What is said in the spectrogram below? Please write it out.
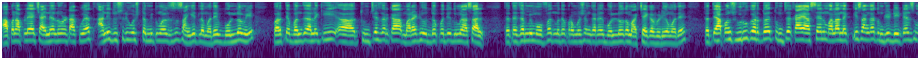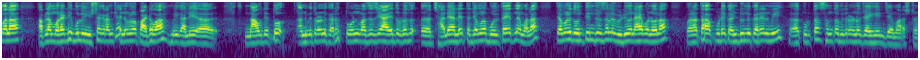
आपण आपल्या या चॅनलवर टाकूयात. आणि दुसरी गोष्ट मी तुम्हाला जसं सांगितलं मध्ये बोललो मी परत ते बंद झालं की तुमचे जर का मराठी उद्योगपती तुम्ही असाल तर त्याचं मी मोफतमध्ये प्रमोशन करायला बोललो होतो मागच्या एका व्हिडिओमध्ये तर ते आपण सुरू करतोय. तुमचं काय असेल मला नक्की सांगा. तुमची डिटेल्स मला आपल्या मराठी बोलू इंस्टाग्राम चॅनलवर पाठवा. मी खाली नाव देतो. आणि मित्रांनो खरं तोंड माझं जे आहे थोडं झाले छाले आले. त्याच्यामुळे बोलता येत नाही मला. त्यामुळे दोन तीन दिवसाला व्हिडिओ नाही बनवला पण आता पुढे कंटिन्यू करेल मी. तुर्तास थांबतो मित्रांनो. जय हिंद जय महाराष्ट्र.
